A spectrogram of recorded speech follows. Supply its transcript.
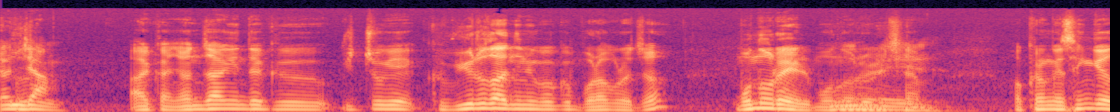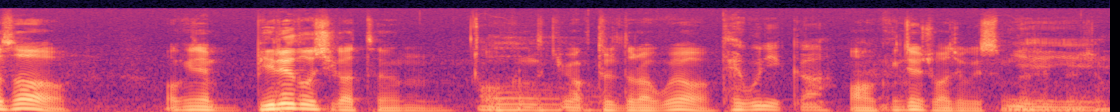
연장 아, 그러니까 연장인데 그 위쪽에 그 위로 다니는 거 그 뭐라 그러죠? 모노레일, 모노레일, 모노레일. 참 어, 그런 게 생겨서 어, 그냥 미래 도시 같은 어, 그런 어. 느낌이 막 들더라고요. 대구니까. 어, 굉장히 좋아지고 있습니다. 예. 예.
